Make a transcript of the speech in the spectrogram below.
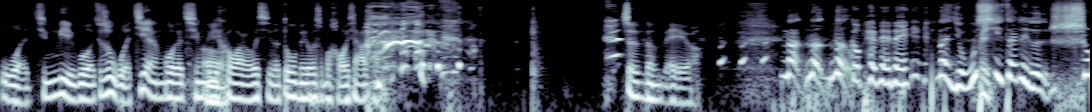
我经历过，就是我见过的情侣一块玩游戏的都没有什么好下场，真的没有。那那那给我呸呸呸！那游戏在这个生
